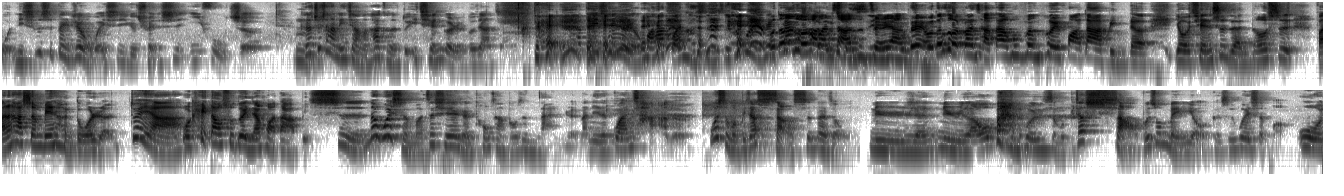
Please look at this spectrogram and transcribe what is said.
我你是不是被认为是一个权势依附者？可是就像你讲的，他可能对一千个人都这样讲。对，他对一千个人话，他管你是不是？我都说观察是这样。对我都说观察，大部分会画大饼的有钱是人都是，反正他身边很多人。对呀，我可以到处对人家画大饼。是，那为什么这些人通常都是男人啊？你的观察呢？为什么比较少是那种女人、女老板或者是什么比较少？不是说没有，可是为什么？我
